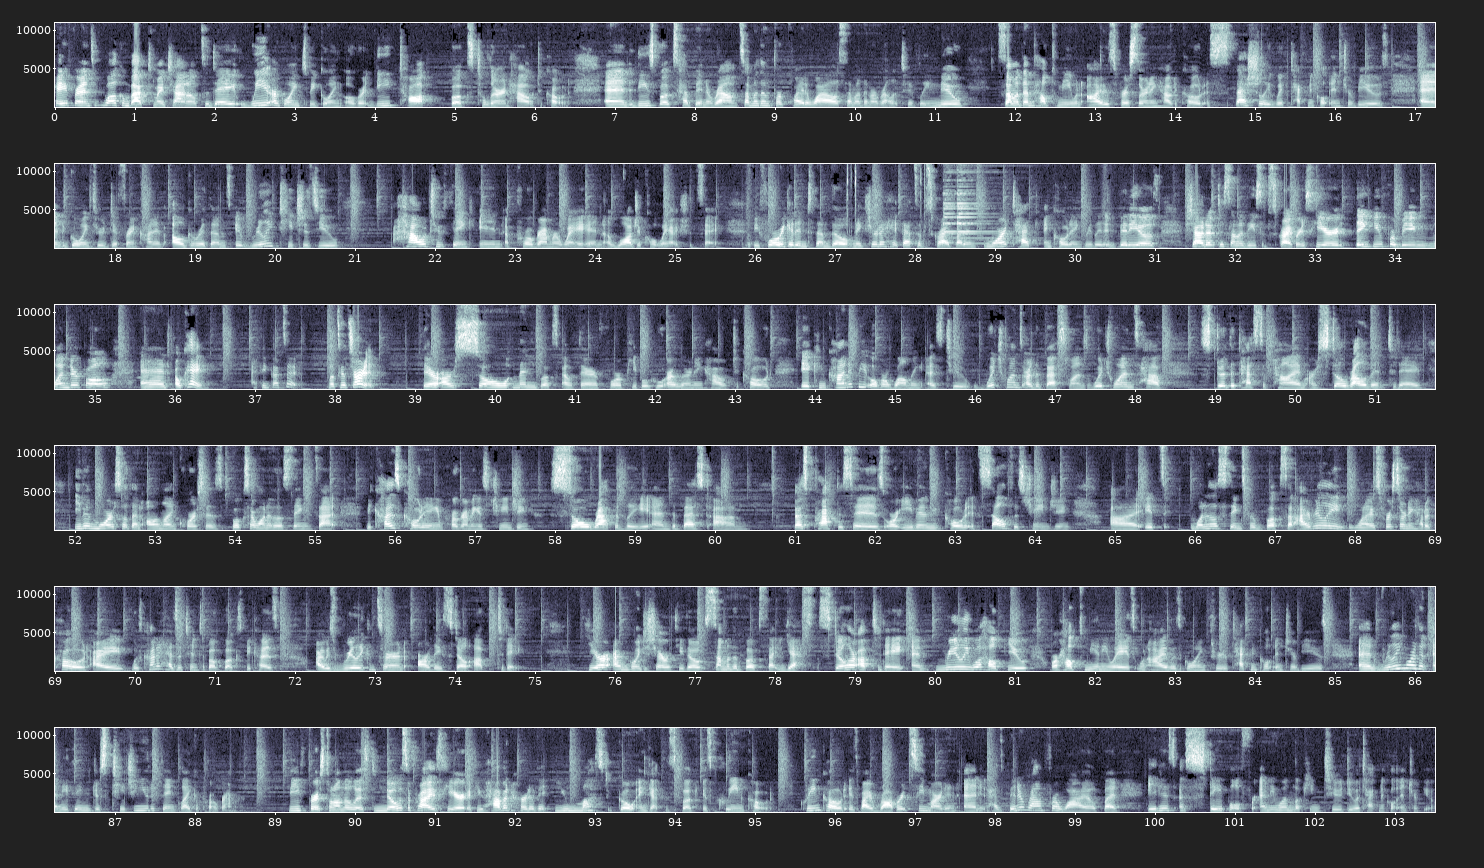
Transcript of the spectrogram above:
Hey friends, welcome back to my channel. Today we are going to be going over the top books to learn how to code. And these books have been around, some of them for quite a while, some of them are relatively new. Some of them helped me when I was first learning how to code, especially with technical interviews and going through different kind of algorithms. It really teaches you how to think in a programmer way, in a logical way, I should say. Before we get into them though, make sure to hit that subscribe button for more tech and coding related videos. Shout out to some of these subscribers here. Thank you for being wonderful. And okay, I think that's it. Let's get started. There are so many books out there for people who are learning how to code. It can kind of be overwhelming as to which ones are the best ones, which ones have stood the test of time, are still relevant today. Even more so than online courses, books are one of those things that, because coding and programming is changing so rapidly and the best, um, best practices or even code itself is changing, uh, it's one of those things for books that I really, when I was first learning how to code, I was kind of hesitant about books because I was really concerned, are they still up to date? Here I'm going to share with you though some of the books that yes, still are up to date and really will help you or helped me anyways when I was going through technical interviews and really more than anything just teaching you to think like a programmer. The first one on the list, no surprise here, if you haven't heard of it, you must go and get this book, is Clean Code. Clean Code is by Robert C. Martin and it has been around for a while, but it is a staple for anyone looking to do a technical interview.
